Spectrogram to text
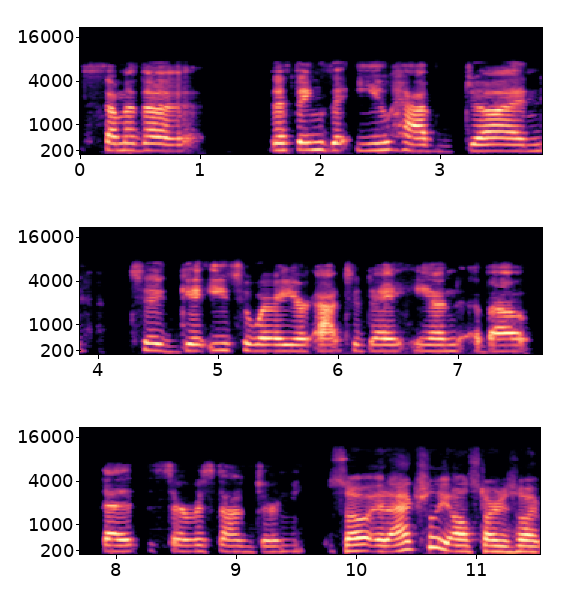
some of the the things that you have done to get you to where you're at today and about the service dog journey? So it actually all started. So I,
